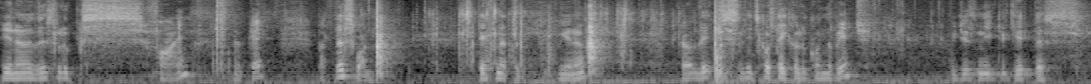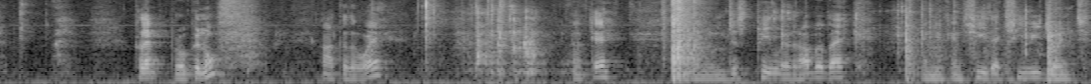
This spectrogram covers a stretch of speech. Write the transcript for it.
you know, this looks fine, okay? But this one, definitely, you know? So let's, let's go take a look on the bench. We just need to get this clamp broken off, out of the way, okay? And we'll just peel that rubber back and you can see that CV joint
